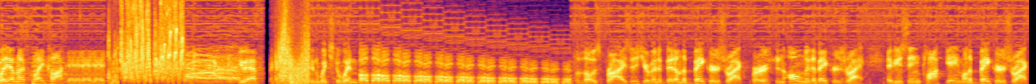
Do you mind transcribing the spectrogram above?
William, let's play clock. You have in which to win both of those prizes. You're going to bid on the baker's rack first, and only the baker's rack. Have you seen clock game on the baker's rack?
